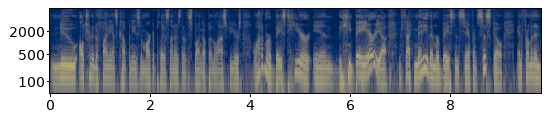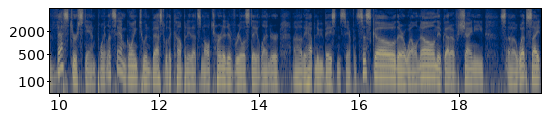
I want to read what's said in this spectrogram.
new alternative finance companies and marketplace lenders that have sprung up in the last few years, a lot of them are based here in the Bay Area. In fact, many of them are based in San Francisco. And from an investor standpoint, let's say I'm going to invest with a company that's an alternative real estate lender. Uh, they happen to be based in San Francisco. They're well known. They've got a shiny uh, website.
